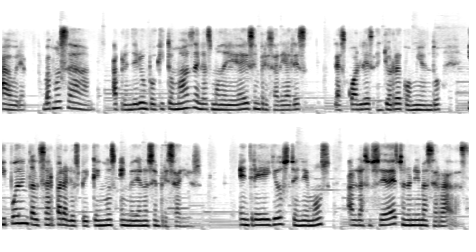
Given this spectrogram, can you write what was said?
Ahora, vamos a aprender un poquito más de las modalidades empresariales, las cuales yo recomiendo y pueden calzar para los pequeños y medianos empresarios. Entre ellos tenemos a las sociedades anónimas cerradas,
